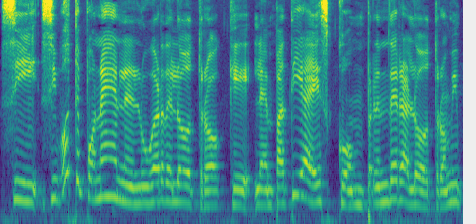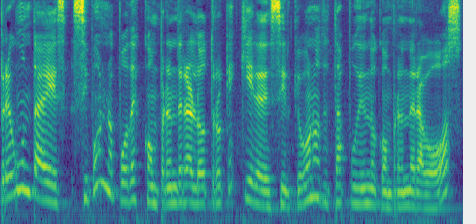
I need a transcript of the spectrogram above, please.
si, si vos te pones en el lugar del otro, que la empatía es comprender al otro, mi pregunta es, si vos no podés comprender al otro, ¿qué quiere decir? ¿Que vos no te estás pudiendo comprender a vos?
